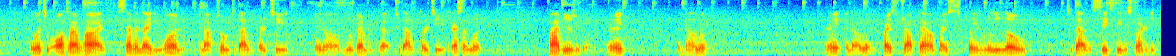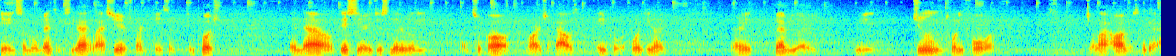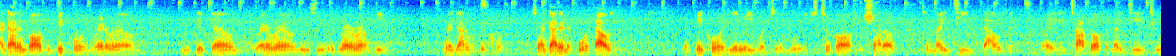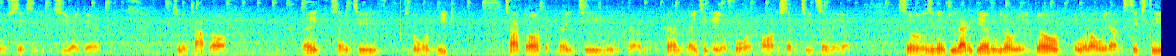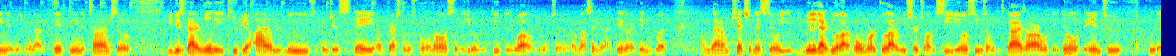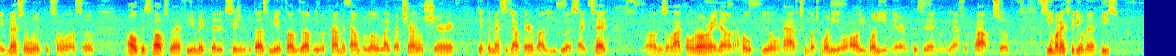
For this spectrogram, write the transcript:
it went to all-time high, 791 in October 2013, in uh, November 2013. That's like what, five years ago, right? And now look, right? And now look, price dropped down. Price is playing really low. 2016, it started to gain some momentum. See that? Last year, it started to gain some, some push. And now, this year, it just literally like took off. March, 1,000. April, 1,400. Right? February, I mean, June 24, July, August. Look at, I got involved in Bitcoin right around, and it dipped down right around, let me see, it was right around here when I got in with Bitcoin. So I got in at 4,000, and Bitcoin literally went to the moon. It just took off and shot up to 19,000, right? It topped off at 19,206, as you can see right there. So it topped off, right? 17, let's go one week topped off at 19, where the crown at? Crown at 19804 on the 17th, 7 a.m. So is it going to do that again? We don't really know. It went all the way down to 16. It was went down to 15 at times. So you just got to really keep your eye on the news and just stay abreast of what's going on so that you don't get duped as well. You know what I'm saying? I'm not saying that I did or I didn't, but I'm glad I'm catching this. So you really got to do a lot of homework, do a lot of research on the CEO, see who some of these guys are, what they're doing, what they're into, who they messing with, and so on. So I hope this helps, man, for you to make a better decision. If it does, give me a thumbs up, leave a comment down below, like my channel, share it, get the message out there about USI Tech. Um, there's a lot going on right now, and I hope you don't have too much money or all your money in there, because then you have some problems. So, see you in my next video, man. Peace.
